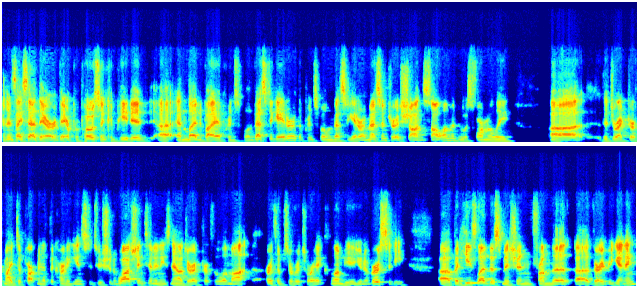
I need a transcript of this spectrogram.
and as I said, they are they are proposed and competed uh, and led by a principal investigator. The principal investigator on Messenger is Sean Solomon, who was formerly uh, the director of my department at the Carnegie Institution of Washington, and he's now director of the Lamont Earth Observatory at Columbia University. Uh, but he's led this mission from the uh, very beginning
